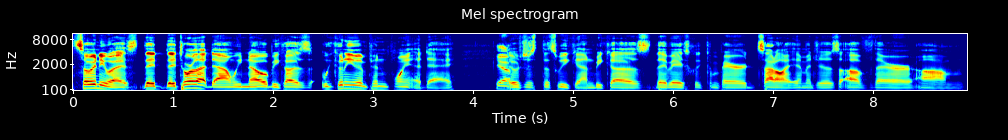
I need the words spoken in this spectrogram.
so anyways, they they tore that down. We know because we couldn't even pinpoint a day. Yeah. It was just this weekend because they basically compared satellite images of their um,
